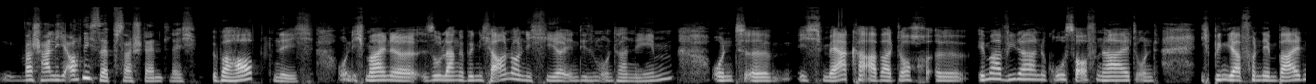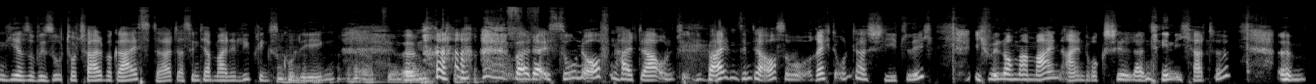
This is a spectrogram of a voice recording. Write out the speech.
wahrscheinlich auch nicht selbstverständlich. Überhaupt nicht. Und ich meine, so lange bin ich ja auch noch nicht hier in diesem Unternehmen und äh, ich merke aber doch äh, immer wieder eine große Offenheit und ich bin ja von den beiden hier sowieso total begeistert. Das sind ja meine Lieblingskollegen, ja, ähm, weil da ist so eine Offenheit da und die beiden sind ja auch so recht unterschiedlich. Ich will noch mal meinen Eindruck schildern, den ich hatte. Ähm,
